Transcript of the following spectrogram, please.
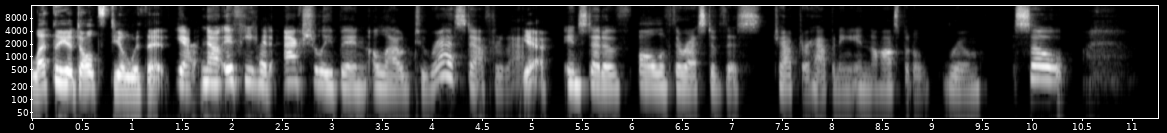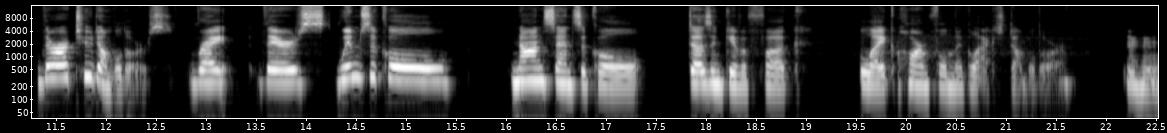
let the adults deal with it. Yeah. Now, if he had actually been allowed to rest after that, Yeah. instead of all of the rest of this chapter happening in the hospital room. So there are two Dumbledores, right? There's whimsical, nonsensical, doesn't give a fuck, like harmful neglect Dumbledore. hmm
